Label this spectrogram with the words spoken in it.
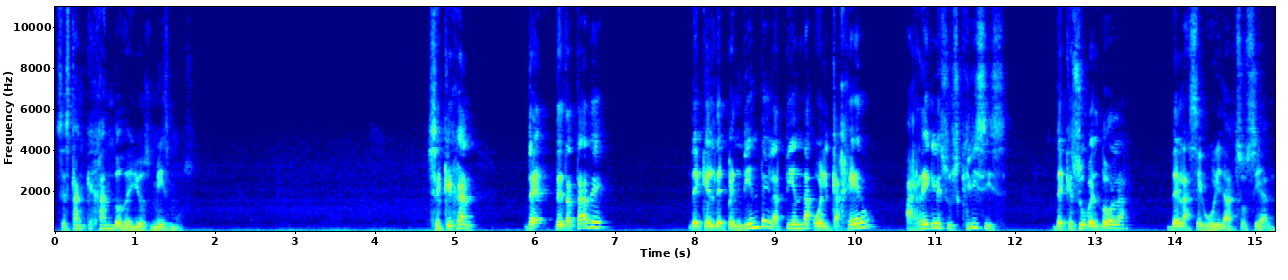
se están quejando de ellos mismos. Se quejan de, tratar de, de que el dependiente de la tienda o el cajero arregle sus crisis, de que sube el dólar, de la seguridad social.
